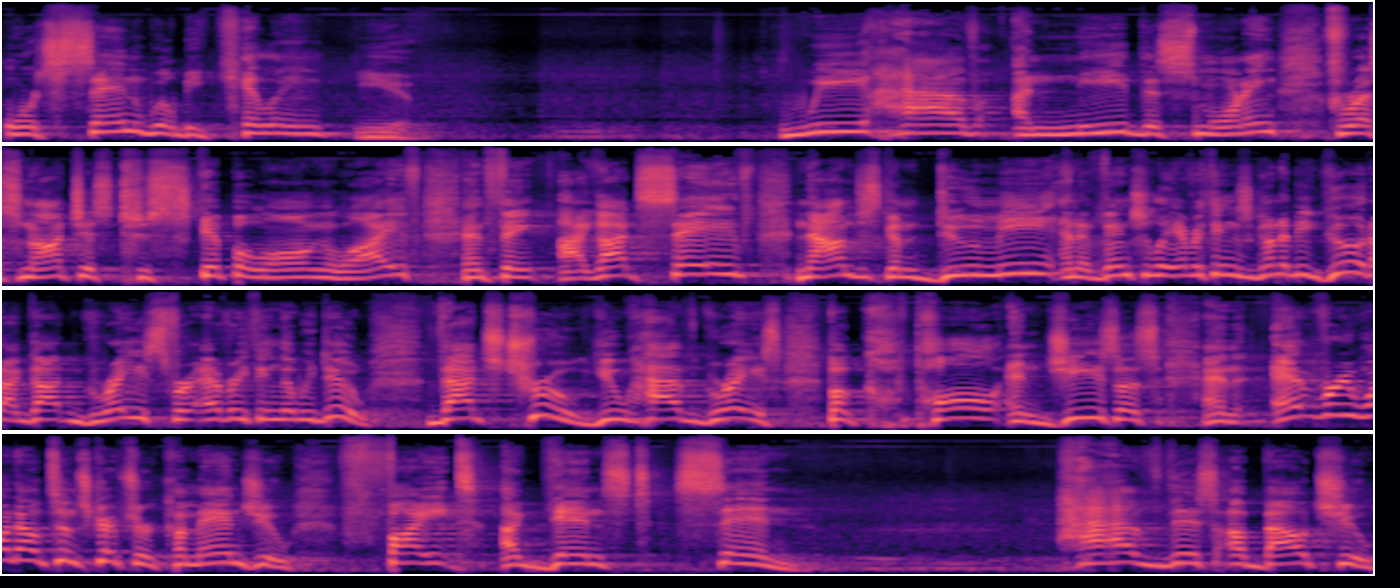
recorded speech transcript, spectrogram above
or sin will be killing you we have a need this morning for us not just to skip along life and think, I got saved, now I'm just gonna do me, and eventually everything's gonna be good. I got grace for everything that we do. That's true. You have grace. But Paul and Jesus and everyone else in Scripture command you fight against sin. Have this about you.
